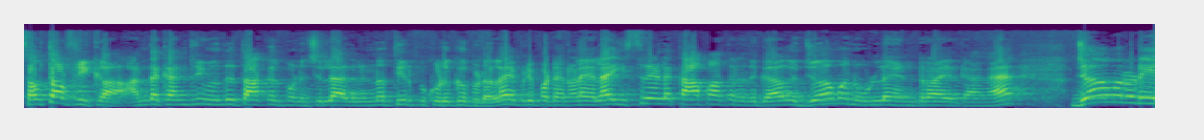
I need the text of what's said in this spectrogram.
சவுத் ஆப்பிரிக்கா அந்த கண்ட்ரி வந்து தாக்கல் பண்ணுச்சுல்ல அதில் இன்னும் தீர்ப்பு கொடுக்கப்படலை. இப்படிப்பட்ட நிலையில இஸ்ரேலை காப்பாற்றுறதுக்காக ஜெர்மன் உள்ள என்ட்ரா இருக்காங்க ஜெர்மனுடைய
